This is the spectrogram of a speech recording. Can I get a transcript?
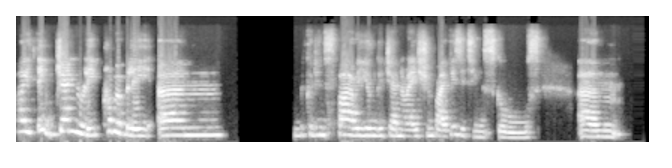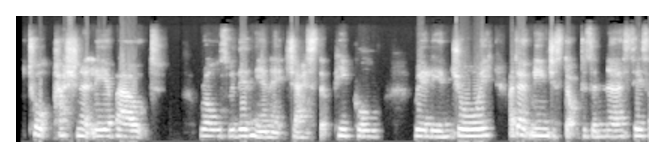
I think generally, probably um, we could inspire a younger generation by visiting schools um, talk passionately about roles within the NHS that people really enjoy. I don't mean just doctors and nurses.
